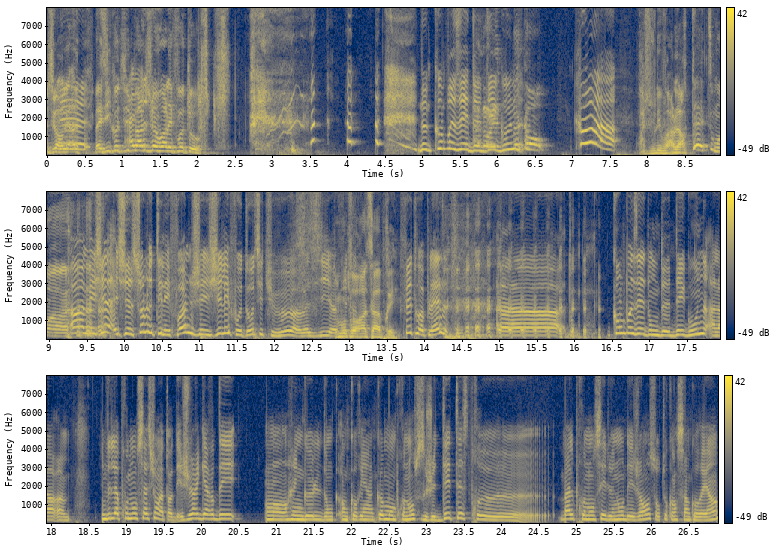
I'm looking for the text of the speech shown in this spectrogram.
je vais regarder. Vas-y, continue de parler, je vais voir les photos. Donc, composé de Ah non, attends. Quoi Ah, Je voulais voir leur tête, moi Ah, mais sur le téléphone, j'ai les photos si tu veux. euh, Vas-y. On euh, fais-toi- montrera ça après. Fais-toi plaisir. Euh, donc, composé donc de Daegun. Alors, de la prononciation, attendez, je vais regarder en hangul, donc en coréen, comment on prononce, parce que je déteste mal prononcer le nom des gens, surtout quand c'est en coréen.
